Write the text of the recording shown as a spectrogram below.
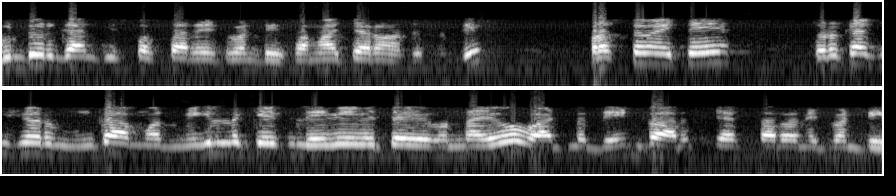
గుంటూరు కానీ తీసుకొస్తారనేటువంటి సమాచారం అందుతుంది. ప్రస్తుతం అయితే తురకా కిషోర్ ఇంకా మిగిలిన కేసులు ఏవేవైతే ఉన్నాయో వాటిలో దేంట్లో అరెస్ట్ చేస్తారు అనేటువంటి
